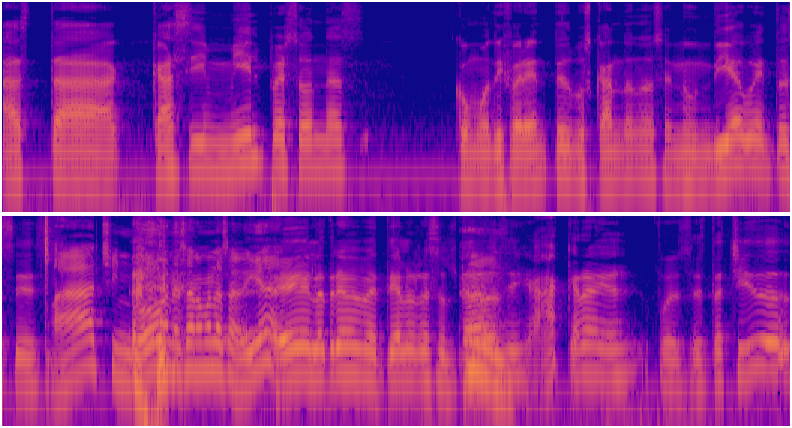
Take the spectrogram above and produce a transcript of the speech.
hasta casi mil personas como diferentes buscándonos en un día, güey. Entonces, Ah, chingón, esa no me la sabía. eh, el otro día me metí a los resultados y dije, ah, caray, pues está chido.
